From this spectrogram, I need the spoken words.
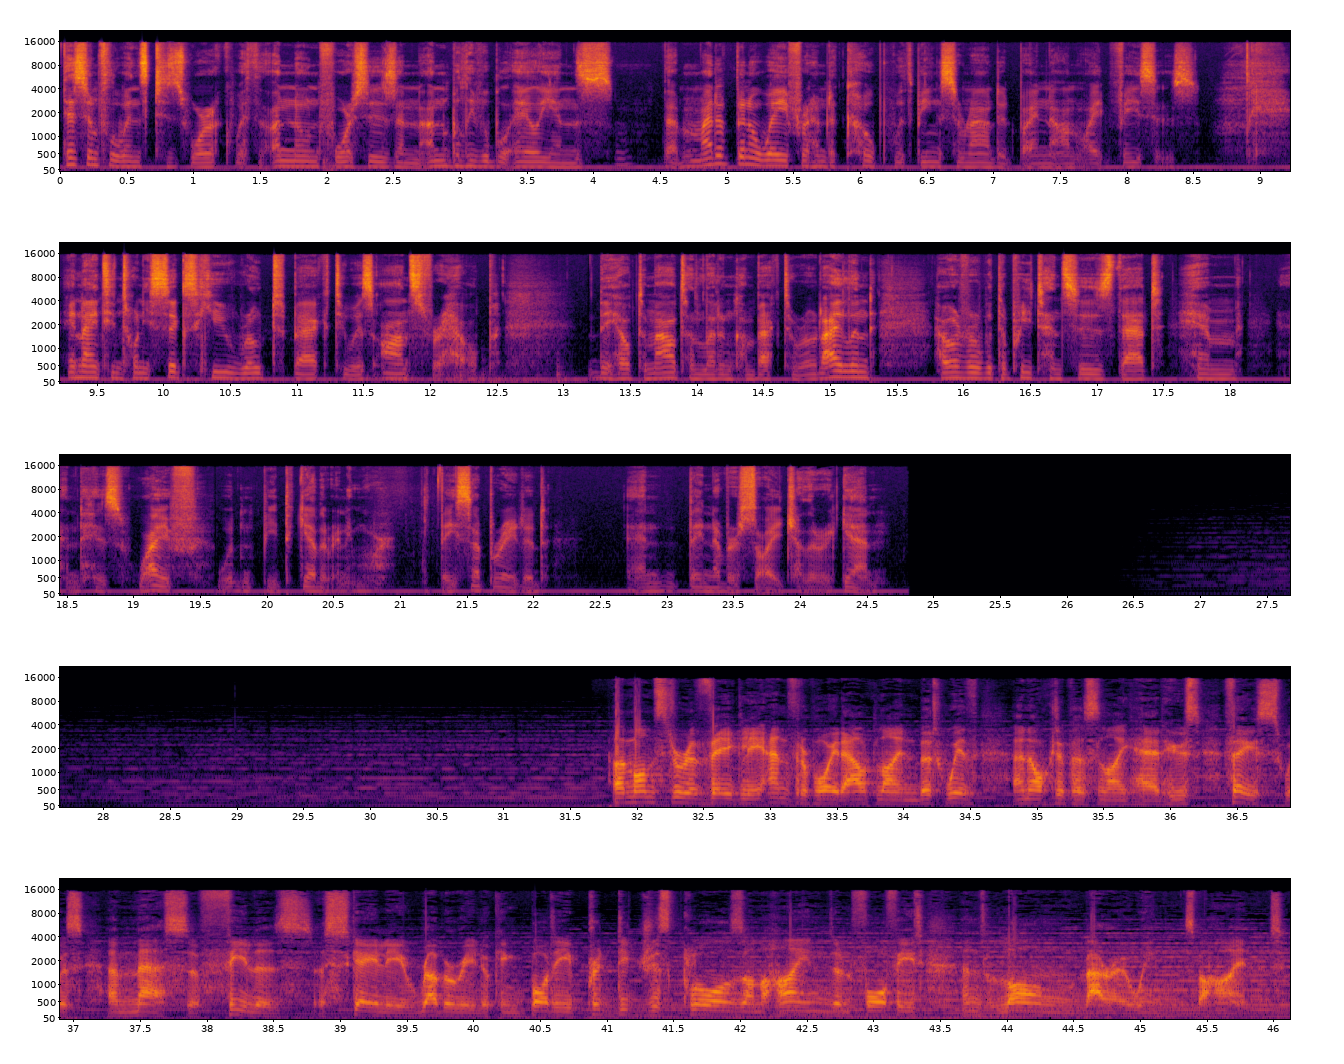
This influenced his work with unknown forces and unbelievable aliens that might have been a way for him to cope with being surrounded by non white faces. In 1926, he wrote back to his aunts for help they helped him out and let him come back to Rhode Island, however, with the pretenses that him and his wife wouldn't be together anymore. They separated, and they never saw each other again. A monster of vaguely anthropoid outline, but with an octopus like head, whose face was a mass of feelers, a scaly, rubbery looking body, prodigious claws on the hind and forefeet, and long barrow wings behind.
